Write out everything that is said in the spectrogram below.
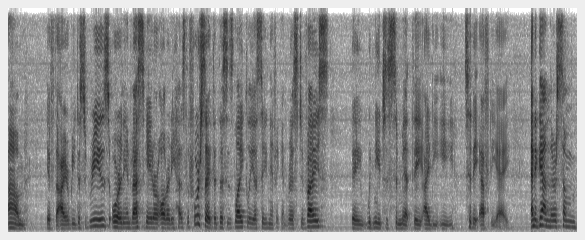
Um, if the IRB disagrees or the investigator already has the foresight that this is likely a significant risk device, they would need to submit the IDE to the FDA. And again, there's some,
